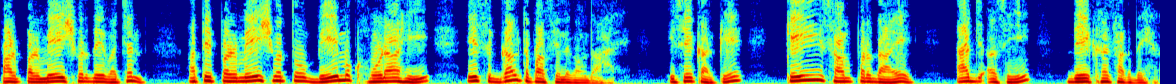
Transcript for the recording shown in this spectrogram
ਪਰ ਪਰਮੇਸ਼ਵਰ ਦੇ ਵਚਨ ਅਤੇ ਪਰਮੇਸ਼ਵਰ ਤੋਂ ਬੇਮੁਖ ਹੋਣਾ ਹੀ ਇਸ ਗਲਤ ਪਾਸੇ ਲਗਾਉਂਦਾ ਹੈ। ਇਸੇ ਕਰਕੇ ਕਈ ਸੰਪਰਦਾਏ ਅੱਜ ਅਸੀਂ ਦੇਖ ਸਕਦੇ ਹਾਂ।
